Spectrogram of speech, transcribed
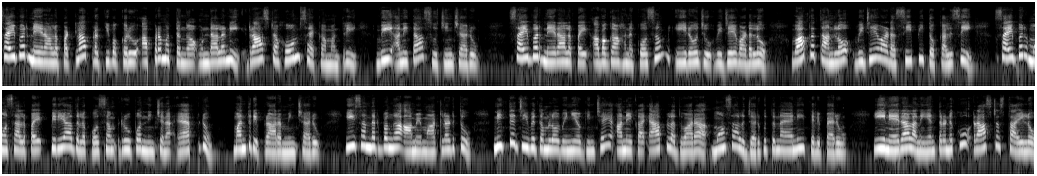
సైబర్ నేరాల పట్ల ప్రతి ఒక్కరూ అప్రమత్తంగా ఉండాలని రాష్ట్ర హోంశాఖ మంత్రి వి. అనిత సూచించారు. సైబర్ నేరాలపై అవగాహన కోసం ఈరోజు విజయవాడలో వాకతాన్లో విజయవాడ సిపితో కలిసి సైబర్ మోసాలపై ఫిర్యాదుల కోసం రూపొందించిన యాప్ను మంత్రి ప్రారంభించారు. ఈ సందర్భంగా ఆమె మాట్లాడుతూ నిత్య జీవితంలో వినియోగించే అనేక యాప్ల ద్వారా మోసాలు జరుగుతున్నాయని తెలిపారు. ఈ నేరాల నియంత్రణకు రాష్ట్ర స్థాయిలో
